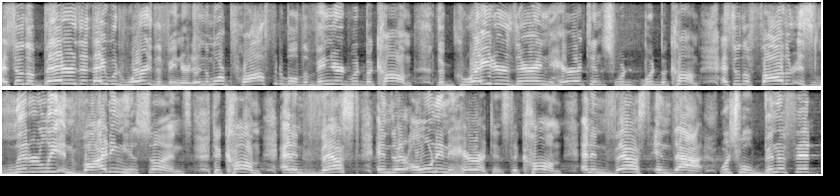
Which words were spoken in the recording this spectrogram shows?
And so, the better that they would work the vineyard and the more profitable the vineyard would become, the greater their inheritance would, would become. And so, the father is literally inviting his sons to come and invest in their own inheritance, to come and invest in that which will benefit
